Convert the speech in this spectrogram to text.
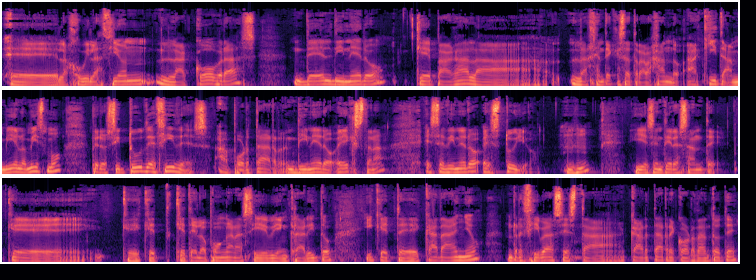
eh, la jubilación la cobras del dinero que paga la, la, gente que está trabajando. Aquí también lo mismo, pero si tú decides aportar dinero extra, ese dinero es tuyo. Y es interesante que, que, te lo pongan así bien clarito y que te, cada año recibas esta carta recordándote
